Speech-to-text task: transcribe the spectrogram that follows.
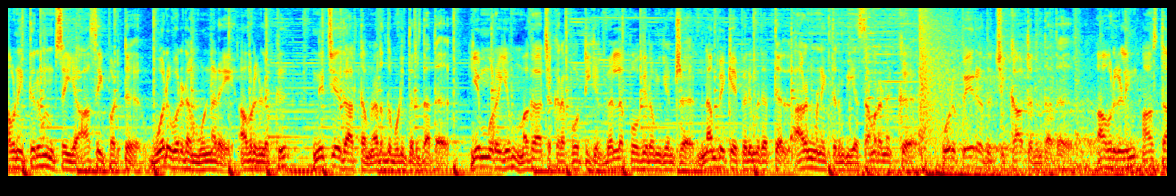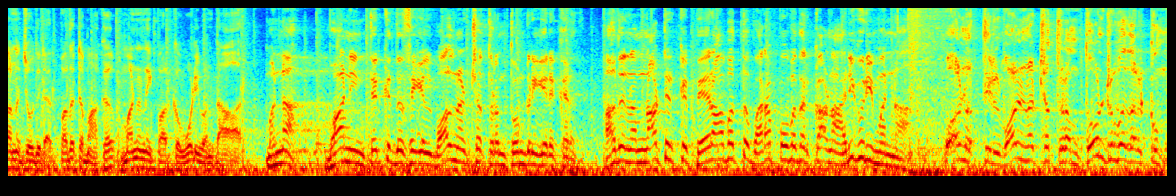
அவனை திருமணம் செய்ய ஆசைப்பட்டு ஒரு வருடம் முன்னரே அவர்களுக்கு நிச்சயதார்த்தம் நடந்து முடிந்திருந்தது. இம்முறையும் மகா சக்கர போட்டியில் வெல்லப் போகிறோம் என்ற நம்பிக்கை பெருமிதத்தில் அரண்மனை திரும்பிய சமரனுக்கு ஒரு பேரதிர்ச்சி காத்திருந்தது. அவர்களின் ஆஸ்தான ஜோதிடர் பதட்டமாக மன்னனை பார்க்க ஓடி வந்தார் மன்னா வானின் தெற்கு திசையில் வால் நட்சத்திரம் தோன்றியிருக்கிறது. அது நம் நாட்டிற்கு பேராபத்து வரப்போவதற்கான அறிகுறி மன்னா. வானத்தில் வால் நட்சத்திரம் தோன்றுவதற்கும்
